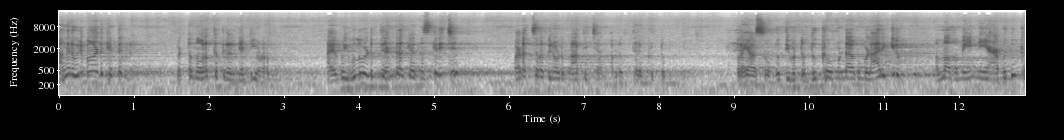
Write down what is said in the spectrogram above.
അങ്ങനെ ഒരുപാട് കെട്ടുകൾ പെട്ടെന്ന് ഉറക്കത്തിൽ ഞെട്ടി ഉണർന്നു. അയാൾ പോയി ഉളു എടുത്ത് രണ്ടൊക്കെ നിസ്കരിച്ച് പടച്ചിറപ്പിനോട് പ്രാർത്ഥിച്ചാൽ അവിടെ ഉത്തരം കിട്ടും. പ്രയാസവും ബുദ്ധിമുട്ടും ദുഃഖവും ഉണ്ടാകുമ്പോൾ ആരെങ്കിലും അള്ളാഹുമേ ഇന്നി അബ്ദുക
